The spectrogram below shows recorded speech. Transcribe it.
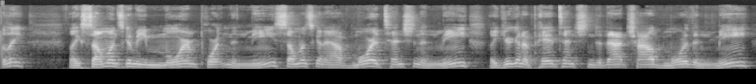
Really? Like someone's to be more important than me. Someone's to have more attention than me. Like you're to pay attention to that child more than me.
